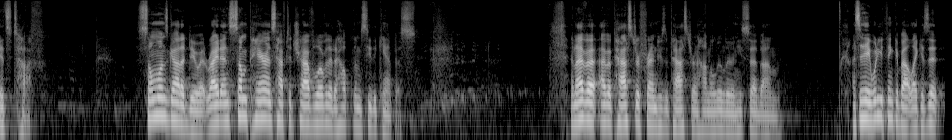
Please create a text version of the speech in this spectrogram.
It's tough. Someone's got to do it, right? And some parents have to travel over there to help them see the campus. and I have a, I have a pastor friend who's a pastor in Honolulu, and he said, um, I said, hey, what do you think about, like, is it,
